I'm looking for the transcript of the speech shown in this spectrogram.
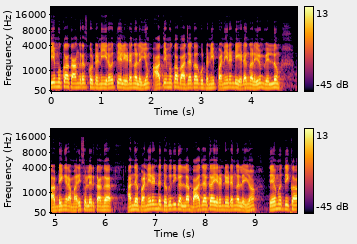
திமுக காங்கிரஸ் கூட்டணி இருபத்தி ஏழு இடங்களையும் அதிமுக பாஜக கூட்டணி பன்னிரெண்டு இடங்களையும் வெல்லும் அப்படிங்கிற மாதிரி சொல்லியிருக்காங்க. அந்த பன்னிரெண்டு தொகுதிகளில் பாஜக இரண்டு இடங்கள்லையும் தேமுதிக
